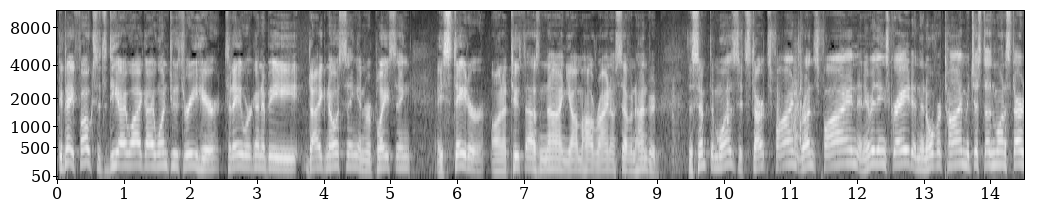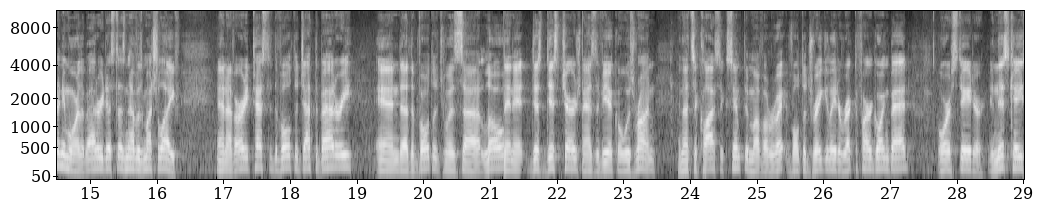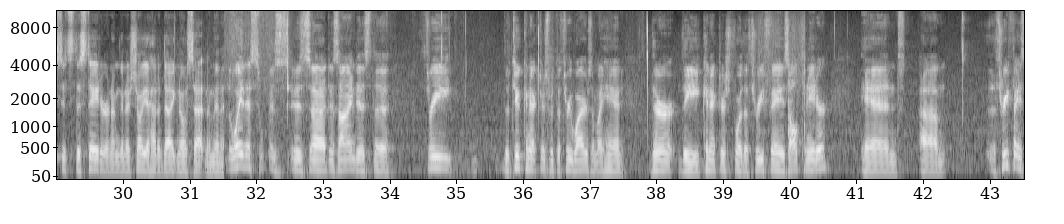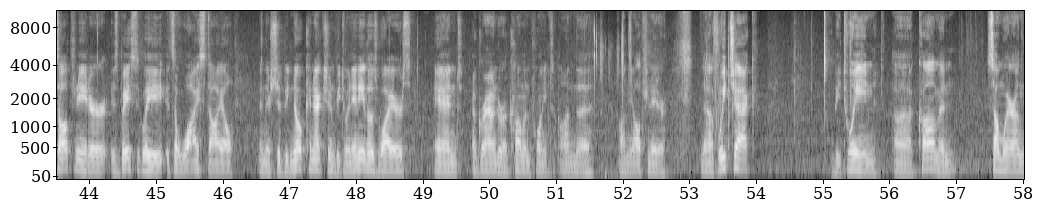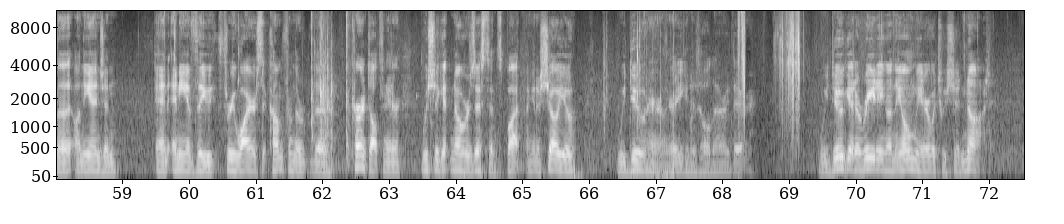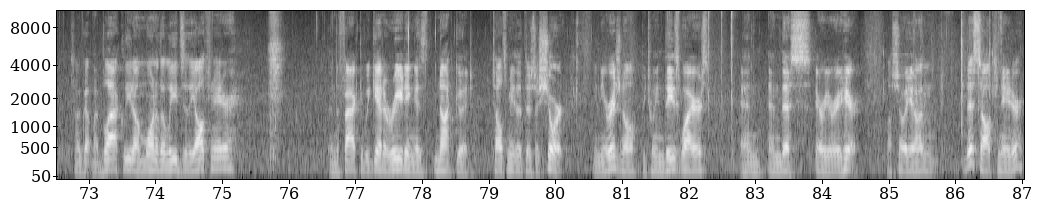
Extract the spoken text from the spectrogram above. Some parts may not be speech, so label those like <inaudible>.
Good day, folks. It's DIY Guy 123 here. Today we're going to be diagnosing and replacing a stator on a 2009 Yamaha Rhino 700. The symptom was it starts fine, runs fine, and everything's great, and then over time it just doesn't want to start anymore. The battery just doesn't have as much life. And I've already tested the voltage at the battery, and uh, the voltage was uh, low. Then it just discharged as the vehicle was run, and that's a classic symptom of a re voltage regulator rectifier going bad or a stator. In this case, it's the stator, and I'm going to show you how to diagnose that in a minute. The way this is, is uh, designed is the three, the two connectors with the three wires in my hand they're the connectors for the three-phase alternator, and um, the three-phase alternator is basically it's a Y style, and there should be no connection between any of those wires and a ground or a common point on the on the alternator. Now, if we check between uh, common somewhere on the on the engine and any of the three wires that come from the, the current alternator, we should get no resistance. But I'm going to show you we do here, you can just hold that right there. We do get a reading on the ohm meter, which we should not. So I've got my black lead on one of the leads of the alternator. And the fact that we get a reading is not good. It tells me that there's a short in the original between these wires and, and this area right here. I'll show you on this alternator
